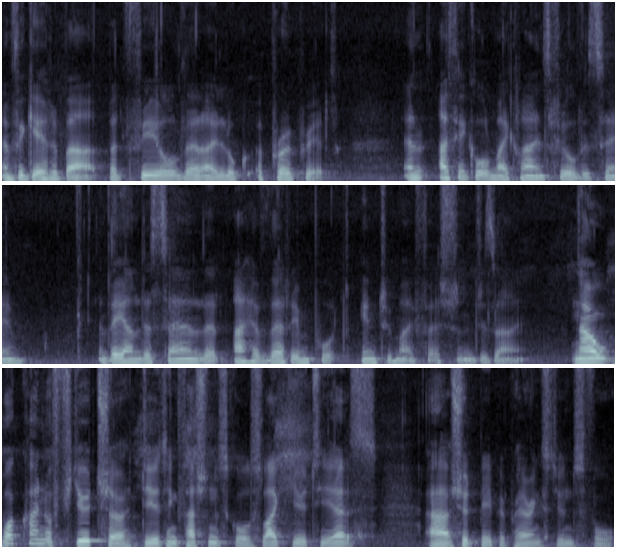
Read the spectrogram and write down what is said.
and forget about, but feel that I look appropriate. And I think all my clients feel the same. And they understand that I have that input into my fashion design. Now, what kind of future do you think fashion schools like UTS uh, should be preparing students for?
